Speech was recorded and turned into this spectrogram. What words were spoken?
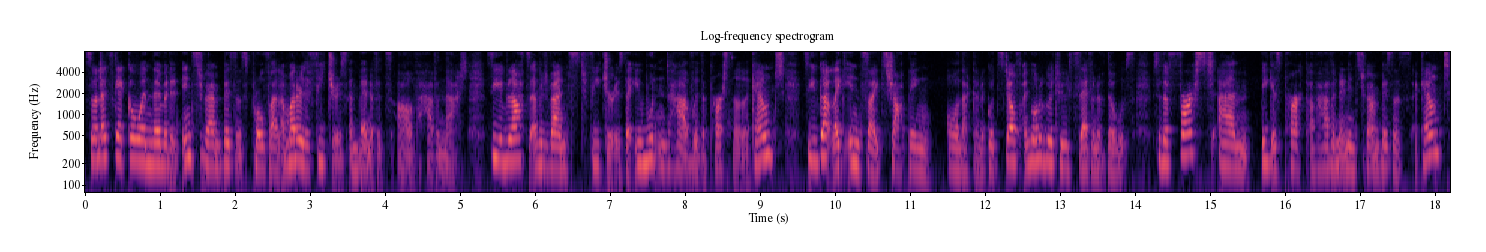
So let's get going then with an instagram business profile and what are the features and benefits of having that. So you have lots of advanced features that you wouldn't have with a personal account. So you've got like insights shopping all that kind of good stuff. I'm going to go through seven of those. So the first um, biggest perk of having an Instagram business account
